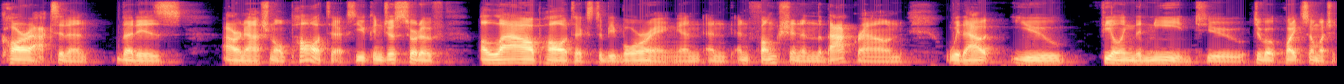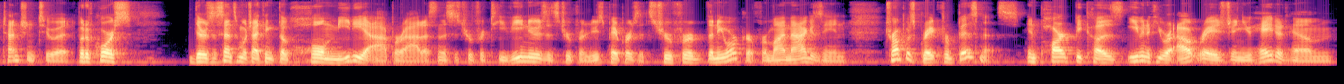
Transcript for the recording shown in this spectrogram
car accident that is our national politics. You can just sort of allow politics to be boring and, and, and function in the background without you feeling the need to devote quite so much attention to it. But of course, there's a sense in which I think the whole media apparatus, and this is true for TV news, it's true for newspapers, it's true for The New Yorker, for my magazine. Trump was great for business, in part because even if you were outraged and you hated him,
